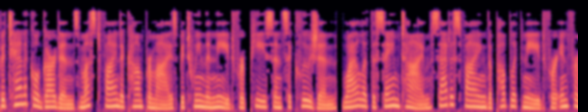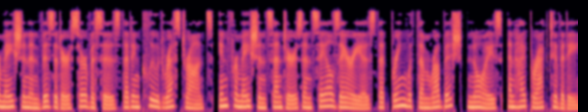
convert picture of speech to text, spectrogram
Botanical gardens must find a compromise between the need for peace and seclusion, while at the same time satisfying the public need for information and visitor services that include restaurants, information centers and sales areas that bring with them rubbish, noise, and hyperactivity.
